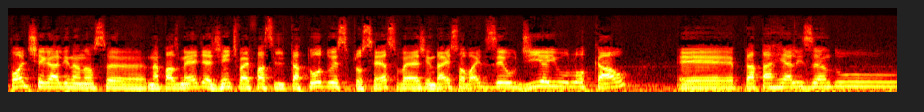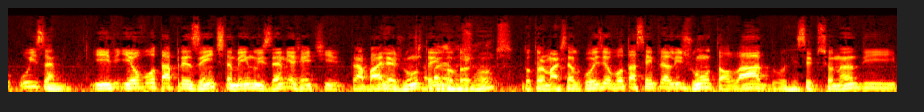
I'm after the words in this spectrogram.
pode chegar ali na nossa, na Paz Média, a gente vai facilitar todo esse processo, vai agendar e só vai dizer o dia e o local é, para estar tá realizando o, o exame. E, e, eu vou estar tá presente também no exame, a gente trabalha junto aí, doutor, juntos. doutor Marcelo Coisa, e eu vou estar tá sempre ali junto, ao lado, recepcionando e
